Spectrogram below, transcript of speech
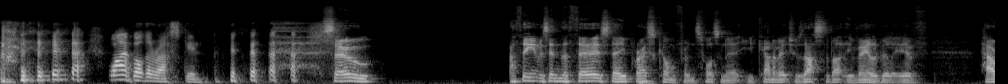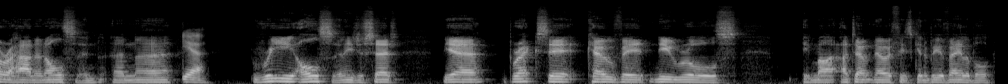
Why bother asking? So, I think it was in the Thursday press conference, wasn't it? Jokanovic was asked about the availability of Hourihane and Olsen, and uh, yeah. re Olsen, he just said, "Yeah, Brexit, COVID, new rules. He might. I don't know if he's going to be available."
